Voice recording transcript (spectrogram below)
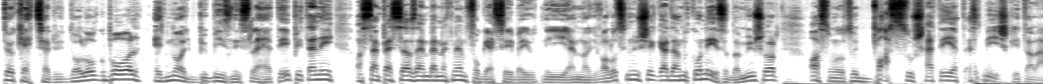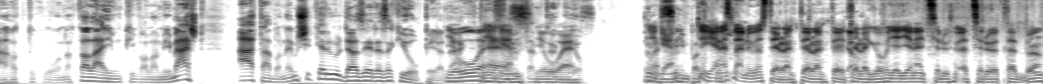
tök egyszerű dologból egy nagy biznisz lehet építeni, aztán persze az embernek nem fog eszébe jutni ilyen nagy valószínűséggel, de amikor nézed a műsort, azt mondod, hogy basszus, hát ilyet ezt mi is kitalálhattuk volna. Találjunk ki valami mást. Általában nem sikerül, de azért ezek jó példák. Jó ez, jó tök ez. Ez Igen, igen, ez menő, ez tényleg, tényleg, tényleg, tényleg jó, hogy egy ilyen egyszerű, egyszerű ötletből.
